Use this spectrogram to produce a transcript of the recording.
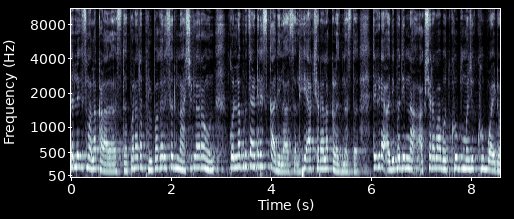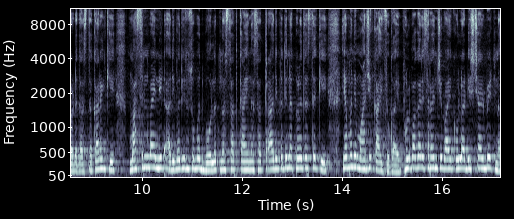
तर लगेच मला कळालं असतं. पण आता फुलपाकारी सर नाशिकला राहून कोल्हापूरचा ॲड्रेस का दिला असेल हे अक्षराला कळत नसतं. तिकडे अधिपतींना अक्षराबाबत खूप म्हणजे खूप वाईट वाटत असतं. कारण की मास्टरीनबाई नीट अधिपतींसोबत बोलत नसतात काही नसतात. तर अधिपतींना कळत असतं की यामध्ये माझी काय चूक आहे? फुलपाकारी सरांची बायकोला डिस्चार्ज भेटणं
